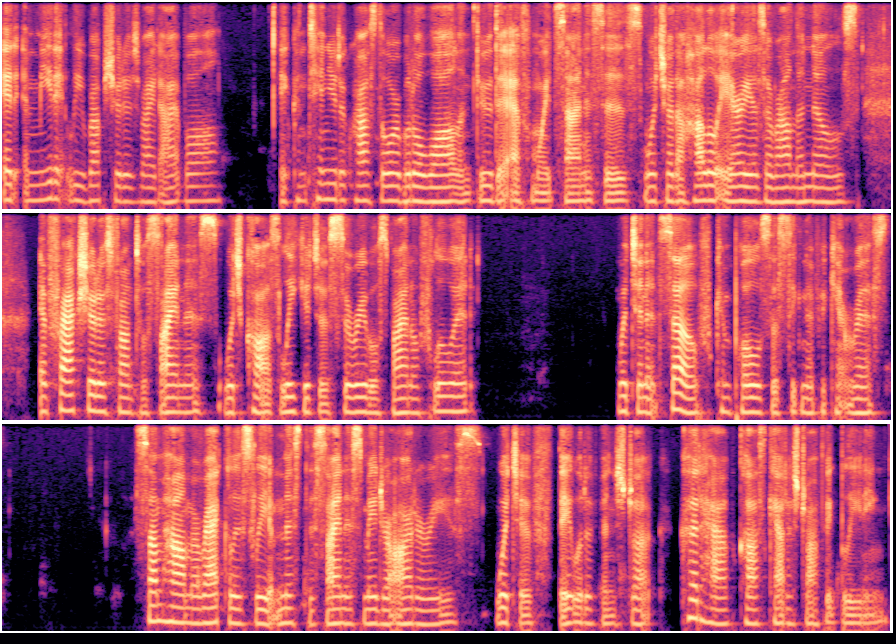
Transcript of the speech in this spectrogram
It immediately ruptured his right eyeball. It continued across the orbital wall and through the ethmoid sinuses, which are the hollow areas around the nose. It fractured his frontal sinus, which caused leakage of cerebral spinal fluid, which in itself can pose a significant risk. Somehow, miraculously, it missed the sinus major arteries, which, if they would have been struck, could have caused catastrophic bleeding.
